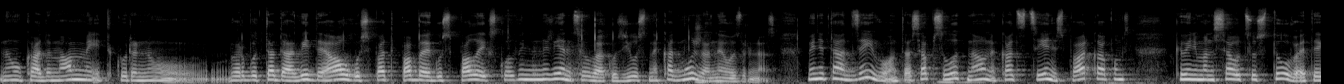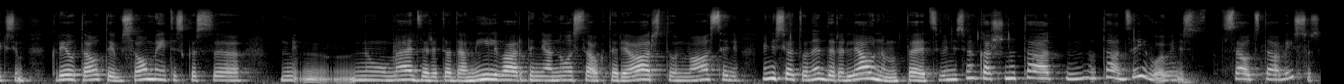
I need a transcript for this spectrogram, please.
nu, kāda mammīte, kura nu, varbūt tādā vidē augusi, pati pabeigusi palīgs skolu, viņa nevienu cilvēku uz jums nekad mūžā neuzrunās. Viņa tā dzīvo, un tas absolūti nav nekāds cieņas pārkāpums, ka viņi mani sauc uz to, vai, teiksim, krievu tautības omītis, kas nu, mēdz arī tādā mīļvārdiņā nosaukt arī ārstu un māsiņu. Viņas jau to nedara ļaunam pēc, viņas vienkārši nu, tā, nu, tā dzīvo, viņas sauc tā visus.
